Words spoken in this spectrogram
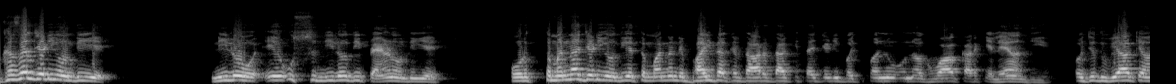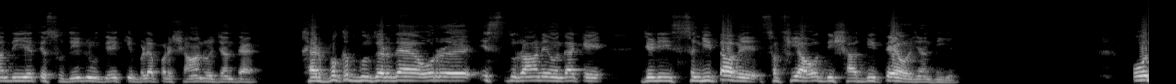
ਗਜ਼ਲ ਜਿਹੜੀ ਹੁੰਦੀ ਹੈ ਨੀਲੋ ਇਹ ਉਸ ਨੀਲੋ ਦੀ ਭੈਣ ਹੁੰਦੀ ਏ ਔਰ ਤਮੰਨਾ ਜਿਹੜੀ ਹੁੰਦੀ ਹੈ ਤਮੰਨਾ ਨੇ ਭਾਈ ਦਾ ਕਿਰਦਾਰ ਅਦਾ ਕੀਤਾ ਜਿਹੜੀ ਬਚਪਨ ਨੂੰ ਉਹਨੂੰ ਅਗਵਾ ਕਰਕੇ ਲੈ ਆਂਦੀ ਹੈ ਉਹ ਜਦੋਂ ਵਿਆਹ ਕੇ ਆਂਦੀ ਹੈ ਤੇ ਸੁਧੀਰ ਨੂੰ ਦੇਖ ਕੇ ਬੜਾ ਪਰੇਸ਼ਾਨ ਹੋ ਜਾਂਦਾ ਹੈ ਖੈਰ ਵਕਤ ਗੁਜ਼ਰਦਾ ਹੈ ਔਰ ਇਸ ਦੌਰਾਨ ਇਹ ਹੁੰਦਾ ਕਿ ਜਿਹੜੀ ਸੰਗੀਤਾ ਵੇ ਸਫੀਆ ਉਹਦੀ ਸ਼ਾਦੀ ਤੈਅ ਹੋ ਜਾਂਦੀ ਹੈ اور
